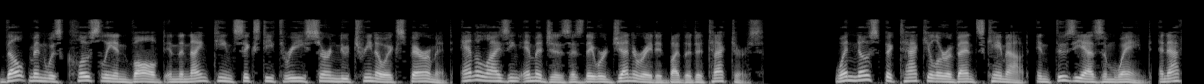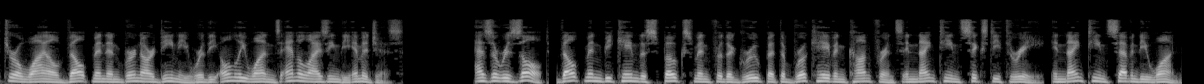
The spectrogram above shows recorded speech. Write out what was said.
Veltman was closely involved in the 1963 CERN neutrino experiment, analyzing images as they were generated by the detectors. When no spectacular events came out, enthusiasm waned, and after a while Veltman and Bernardini were the only ones analyzing the images. As a result, Veltman became the spokesman for the group at the Brookhaven Conference in 1963. In 1971,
